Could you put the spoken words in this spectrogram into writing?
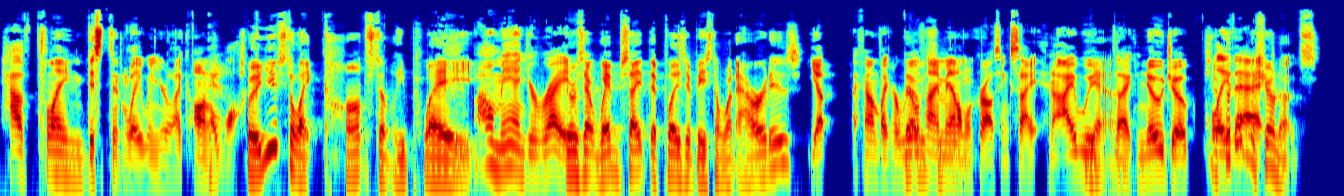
have playing distantly when you're like on a walk. Well, it used to like constantly play. Oh man, you're right. There was that website that plays it based on what hour it is. Yep, I found like a real time Animal. Crossing site, and I would Yeah. like no joke Yeah, play put it in the that. show notes.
